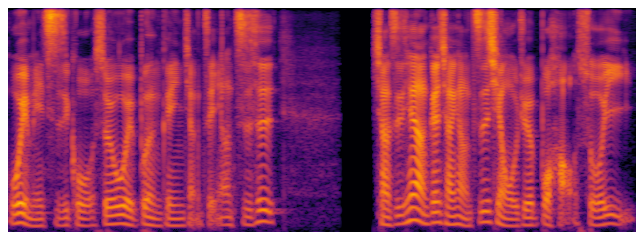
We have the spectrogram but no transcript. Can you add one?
我也没吃过，所以我也不能跟你讲怎样。只是想食天堂跟想想之前我觉得不好，所以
